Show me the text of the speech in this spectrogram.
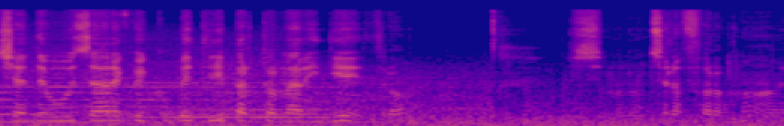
Cioè devo usare quei cubetti lì per tornare indietro? Sì, ma non ce la farò mai.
